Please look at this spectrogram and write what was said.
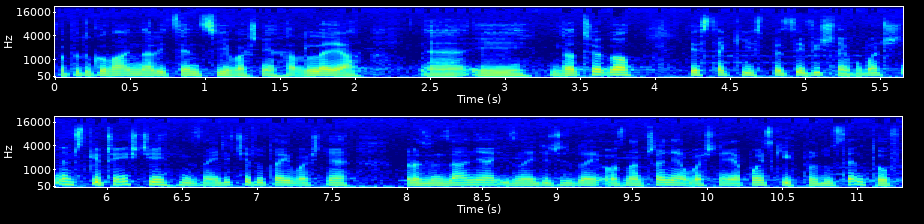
wyprodukowany na licencji właśnie Harley'a. E, I dlaczego jest taki specyficzny? Jak popatrzycie na wszystkie części, znajdziecie tutaj właśnie rozwiązania i znajdziecie tutaj oznaczenia właśnie japońskich producentów.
